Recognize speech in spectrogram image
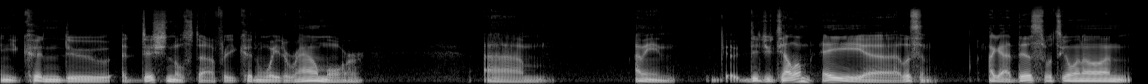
and you couldn't do additional stuff or you couldn't wait around more. Um, I mean, did you tell them, hey, uh, listen, I got this. What's going on?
